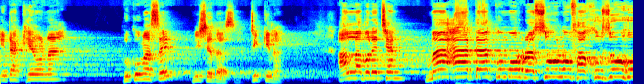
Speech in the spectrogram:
এটা খেও না। হুকুম আছে নিষেধ আছে। ঠিক কিনা? আল্লাহ বলেছেন মা আতাকুমুর রাসূলু ফাখুযুহু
